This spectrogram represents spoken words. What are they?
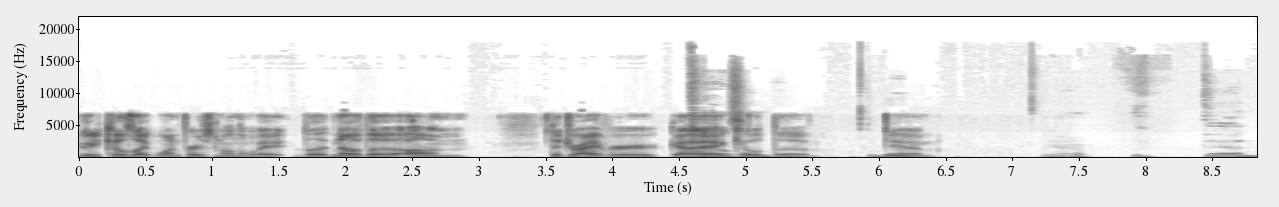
He kills like one person on the way. The, no, the um, the driver guy Kills killed him. the The yeah. Yeah. The dad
